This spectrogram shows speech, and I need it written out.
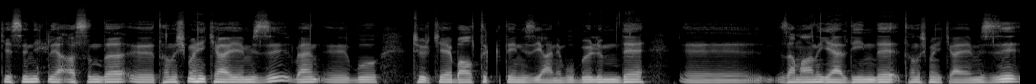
Kesinlikle aslında e, tanışma hikayemizi ben e, bu Türkiye Baltık Denizi yani bu bölümde e, zamanı geldiğinde tanışma hikayemizi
